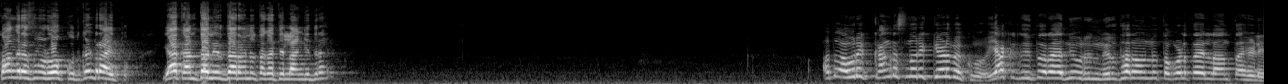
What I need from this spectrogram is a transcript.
ಕಾಂಗ್ರೆಸ್ನವ್ರು ಹೋಗಿ ಕೂತ್ಕೊಂಡ್ರೆ ಆಯ್ತು. ಯಾಕಂತ ಅಂತ ನಿರ್ಧಾರನೂ ತಗತಿಲ್ಲ ಹಂಗಿದ್ರೆ? ಅದು ಅವ್ರಿಗೆ ಕಾಂಗ್ರೆಸ್ನವ್ರಿಗೆ ಕೇಳಬೇಕು. ಯಾಕೆ ಈ ಥರ ನೀವು ನಿರ್ಧಾರವನ್ನು ತಗೊಳ್ತಾ ಇಲ್ಲ ಅಂತ ಹೇಳಿ.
